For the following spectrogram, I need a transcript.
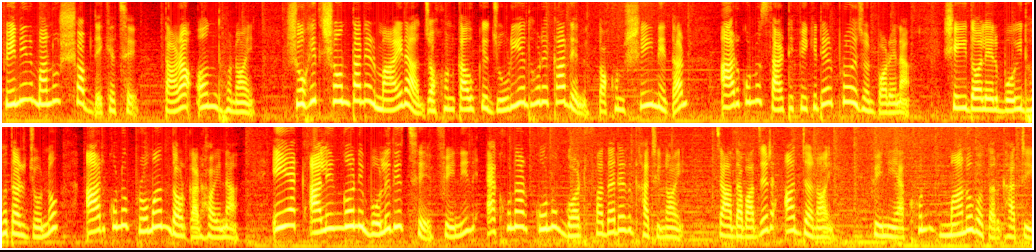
ফেনীর মানুষ সব দেখেছে, তারা অন্ধ নয়। শহীদ সন্তানের মায়েরা যখন কাউকে জড়িয়ে ধরে কাঁদেন, তখন সেই নেতার আর কোনো সার্টিফিকেটের প্রয়োজন পড়ে না। সেই দলের বৈধতার জন্য আর কোনো প্রমাণ দরকার হয় না। এই এক আলিঙ্গনে বলে দিচ্ছে, ফেনীর এখন আর কোনো গডফাদারের ঘাঁটি নয়, চাঁদাবাজের আড্ডা নয়। ফেনী এখন মানবতার ঘাঁটি।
